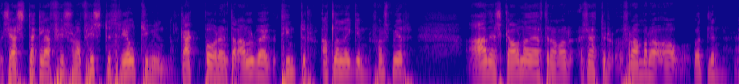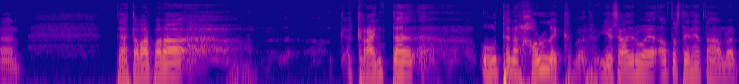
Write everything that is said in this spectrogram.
sérstaklega fyrir svona fyrstu 30 mínúnar Gagbo var endar alveg týndur allanleikin fannst mér. Aðeins skánaði eftir að hann var settur framar á, á völlin en þetta var bara grænda út hennar hálfleik. Ég sagði nú að Aldarstein hérna hann var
